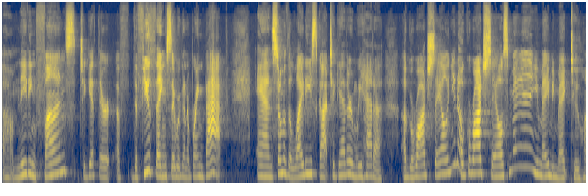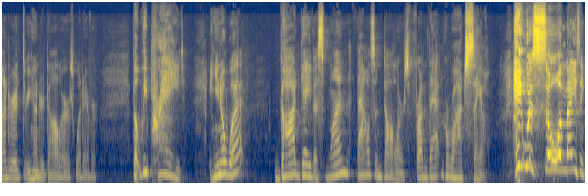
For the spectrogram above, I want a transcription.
um, needing funds to get their uh, the few things they were going to bring back. and some of the ladies got together and we had a, a garage sale. And you know, garage sales, man, you maybe make $200, $300, whatever. But we prayed. And you know what? God gave us $1,000 from that garage sale. He was so amazing.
